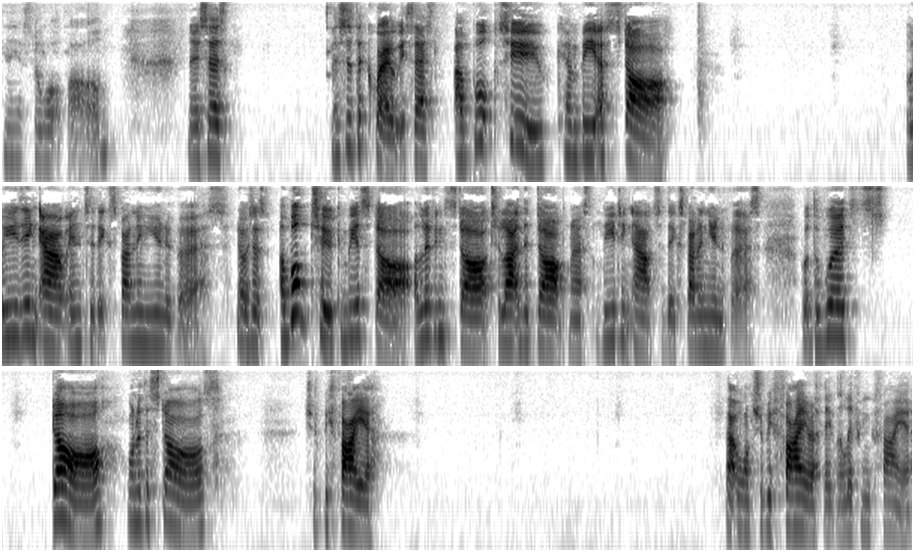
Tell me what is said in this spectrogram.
Here's the water bottle. Now it says, this is the quote, it says, a book too can be a star leading out into the expanding universe. No, it says, a book too can be a star, a living star to light the darkness, leading out to the expanding universe. But the word star, one of the stars, should be fire. That one should be fire, I think, the living fire.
